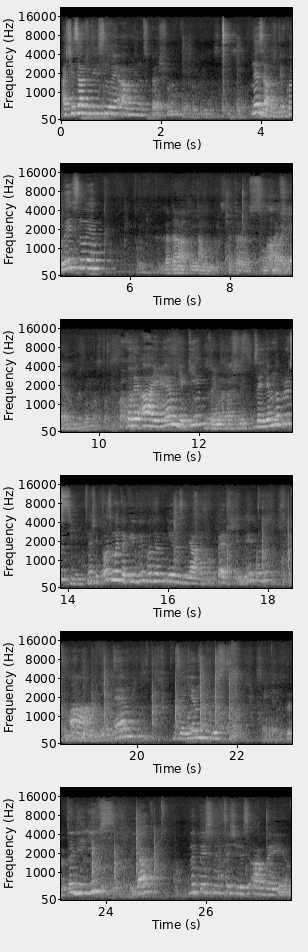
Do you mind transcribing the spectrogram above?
А чи завжди існує а в мінус першому? Не завжди. Коли існує, Когда там с коли а і м, які взаимопрочны. взаємно прості. Значить, ось ми такий випадок і розглянемо. Перший випадок а і м взаємно прості. Тоді х як виписується через А, Б і М?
